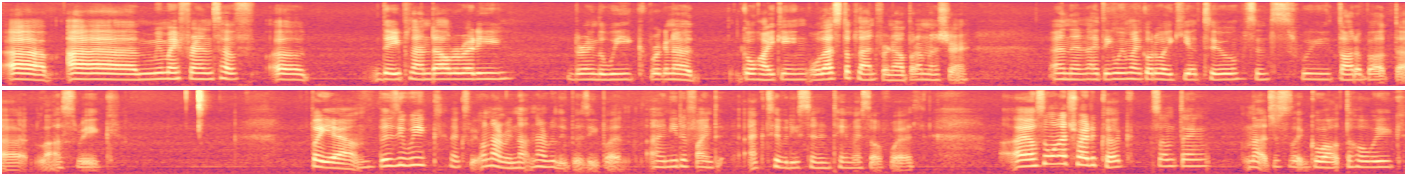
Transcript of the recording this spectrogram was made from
Uh, uh, me and my friends have a day planned out already. During the week, we're gonna go hiking. Well, that's the plan for now, but I'm not sure. And then I think we might go to IKEA too, since we thought about that last week. But yeah, busy week next week. Well, not really, not not really busy, but I need to find activities to entertain myself with. I also want to try to cook something, not just like go out the whole week.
